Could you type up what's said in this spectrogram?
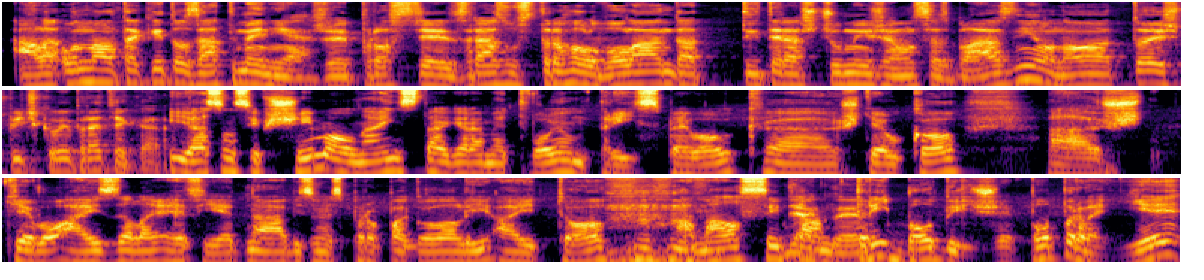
ale on mal takéto zatmenia, že proste zrazu strhol volant a ty teraz čumí, že on sa zbláznil, no a to je špičkový pretekár. Ja som si všimol na Instagrame tvojom príspevok, eh, Števko, a Števo Ajzele F1, aby sme spropagovali aj to. A mal si tam tri body, že poprvé, je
